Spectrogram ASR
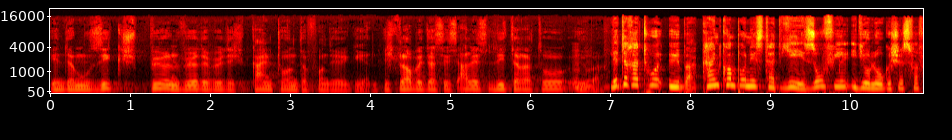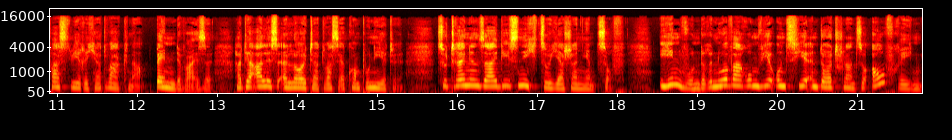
in der Musik spüren würde, würde ich keinen Ton davon dirigieren. Ich glaube, das ist alles Literatur mhm. über. Literatur über. Kein Komponist hat je so viel Ideologisches verfasst wie Richard Wagner. Bändeweise hat er alles erläutert, was er komponierte. Zu trennen sei dies nicht, so Jascha Niemzow. Ihn wundere nur, warum wir uns hier in Deutschland so aufregen,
